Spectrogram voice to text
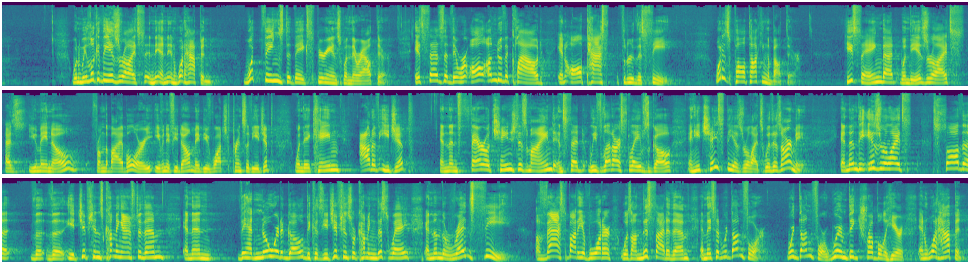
When we look at the Israelites and, and, and what happened, what things did they experience when they were out there? It says that they were all under the cloud and all passed through the sea. What is Paul talking about there? He's saying that when the Israelites, as you may know from the Bible, or even if you don't, maybe you've watched Prince of Egypt, when they came out of Egypt, and then Pharaoh changed his mind and said, We've let our slaves go. And he chased the Israelites with his army. And then the Israelites saw the, the, the Egyptians coming after them. And then they had nowhere to go because the Egyptians were coming this way. And then the Red Sea, a vast body of water, was on this side of them. And they said, We're done for. We're done for. We're in big trouble here. And what happened?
